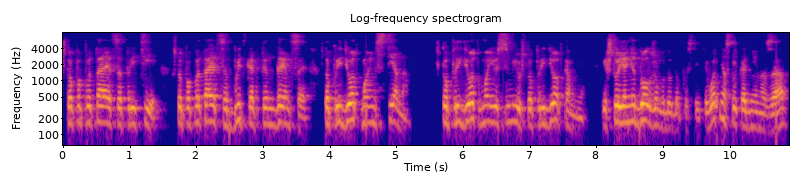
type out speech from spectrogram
что попытается прийти, что попытается быть как тенденция, что придет к моим стенам, что придет в мою семью, что придет ко мне, и что я не должен буду допустить. И вот несколько дней назад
